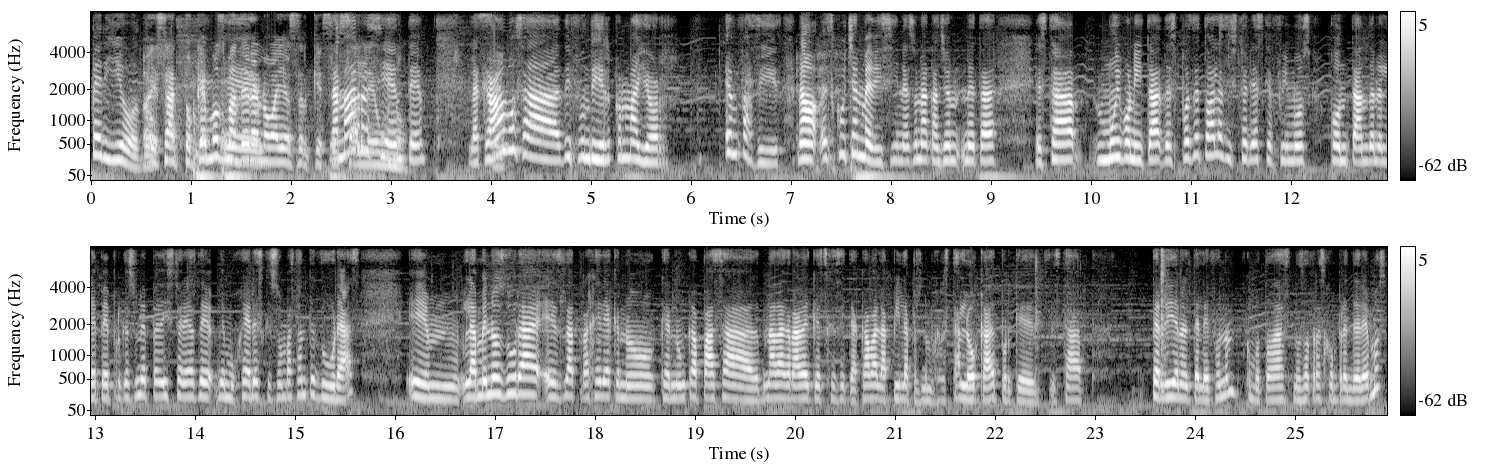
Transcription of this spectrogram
periodo. Exacto, toquemos madera, Eh, no vaya a ser que se La más sale uno. reciente, la que Sí. vamos a difundir con mayor énfasis. No, escuchen Medicina, es una canción neta, está muy bonita. Después de todas las historias que fuimos contando en el EP, porque es un EP de historias de, de mujeres que son bastante duras. em, la menos dura es la tragedia que, no, que nunca pasa nada grave, que es que se te acaba la pila, pues una mujer está loca porque está perdida en el teléfono, como todas nosotras comprenderemos.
